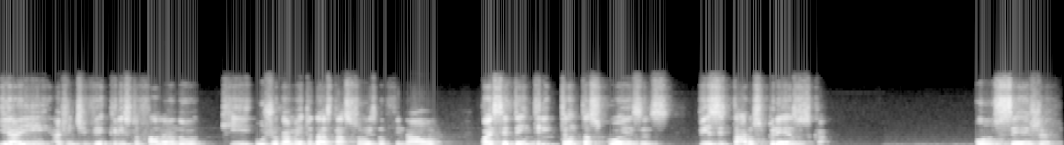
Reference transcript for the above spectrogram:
E aí a gente vê Cristo falando que o julgamento das nações no final vai ser, dentre tantas coisas, visitar os presos, cara. Ou seja,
